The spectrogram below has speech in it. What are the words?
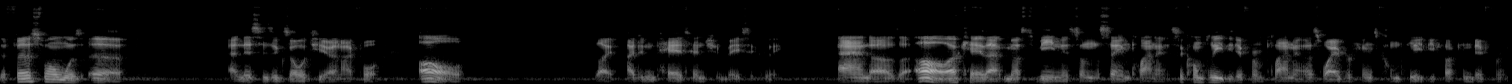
the first one was Earth and this is Exultia and I thought, oh, like I didn't pay attention basically. And I was like, oh, okay, that must mean it's on the same planet. It's a completely different planet. That's why everything's completely fucking different.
